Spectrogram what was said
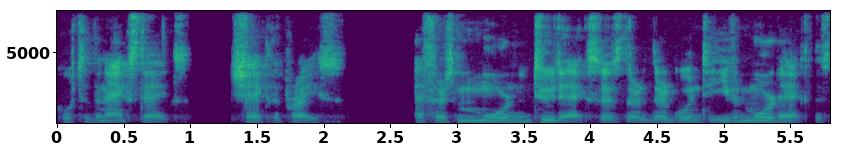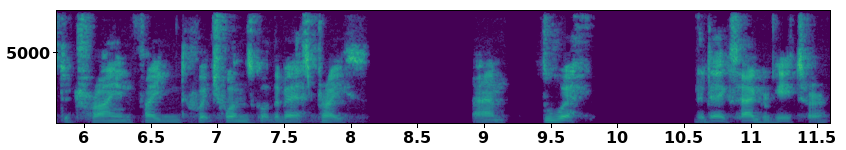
go to the next dex, check the price. If there's more than two dexes, they're, they're going to even more dexes to try and find which one's got the best price. Um, so with the DEX aggregator,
